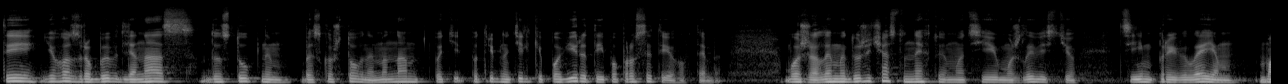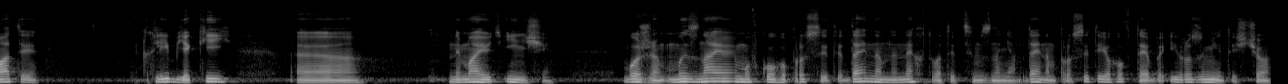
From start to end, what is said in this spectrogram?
Ти його зробив для нас доступним, безкоштовним. Нам потрібно тільки повірити і попросити його в Тебе. Боже, але ми дуже часто нехтуємо цією можливістю, цим привілеєм мати хліб, який е, не мають інші. Боже, ми знаємо в кого просити. Дай нам не нехтувати цим знанням, дай нам просити його в Тебе і розуміти, що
